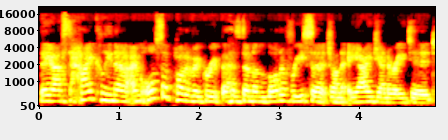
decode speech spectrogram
They asked, Hi, Kolina. I'm also part of a group that has done a lot of research on AI generated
